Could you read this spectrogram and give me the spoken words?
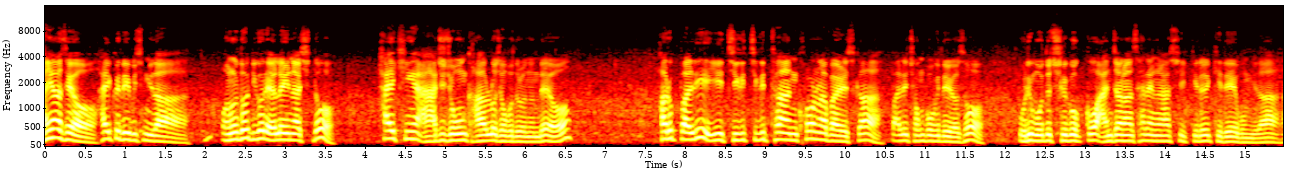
안녕하세요. 하이크 데이비스입니다. 어느덧 이곳 LA 날씨도 하이킹에 아주 좋은 가을로 접어들었는데요. 하루빨리 이 지긋지긋한 코로나 바이러스가 빨리 정복이 되어서 우리 모두 즐겁고 안전한 산행을 할 수 있기를 기대해 봅니다.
